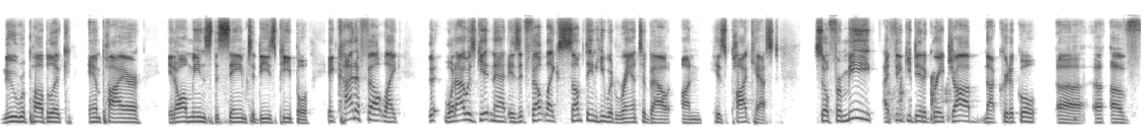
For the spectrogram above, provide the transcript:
New Republic, Empire. It all means the same to these people. It kind of felt like th- what I was getting at is it felt like something he would rant about on his podcast. So for me, I think he did a great job, not critical uh, uh, of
